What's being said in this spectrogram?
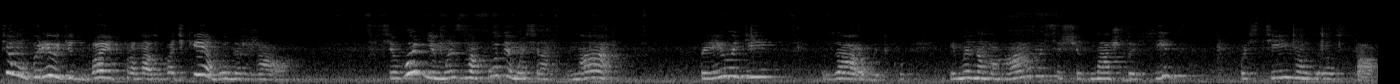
В цьому періоді дбають про нас батьки або держава. Сьогодні ми знаходимося на періоді заробітку, і ми намагаємося, щоб наш дохід постійно зростав.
